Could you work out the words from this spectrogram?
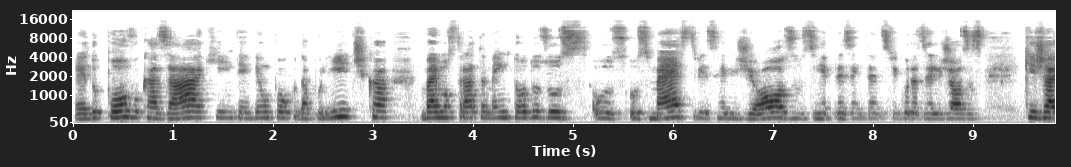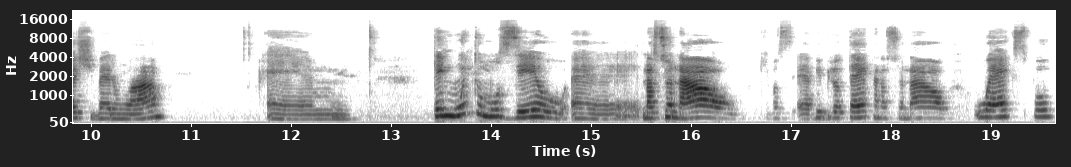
é, do povo cazaque, entender um pouco da política, vai mostrar também todos os, os, os, mestres religiosos e representantes, figuras religiosas que já estiveram lá. É, tem muito museu é, nacional, que você, é a Biblioteca Nacional, o Expo,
